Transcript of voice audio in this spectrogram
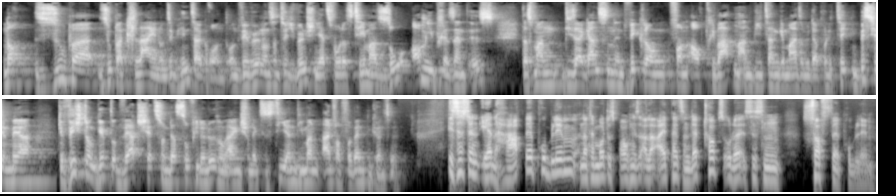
noch super, super klein und im Hintergrund. Und wir würden uns natürlich wünschen, jetzt wo das Thema so omnipräsent ist, dass man dieser ganzen Entwicklung von auch privaten Anbietern gemeinsam mit der Politik ein bisschen mehr Gewichtung gibt und Wertschätzung, dass so viele Lösungen eigentlich schon existieren, die man einfach verwenden könnte. Ist es denn eher ein Hardware-Problem, nach dem Motto, es brauchen jetzt alle iPads und Laptops, oder ist es ein Software-Problem?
